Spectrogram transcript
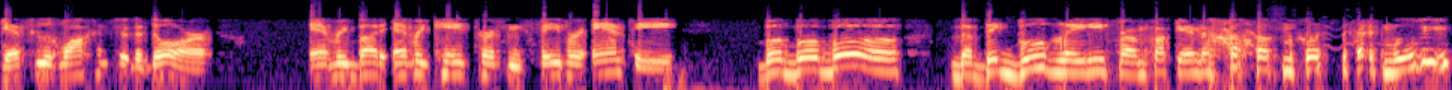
guess who's walking through the door? Everybody, every cave person's favorite auntie, boo boo boo, the big boob lady from fucking that movie?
